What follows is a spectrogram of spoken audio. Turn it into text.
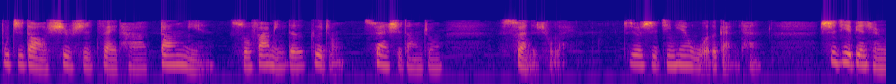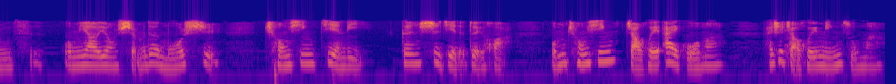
不知道是不是在他当年所发明的各种算式当中算得出来？这就是今天我的感叹：世界变成如此，我们要用什么的模式重新建立跟世界的对话？我们重新找回爱国吗？还是找回民族吗？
